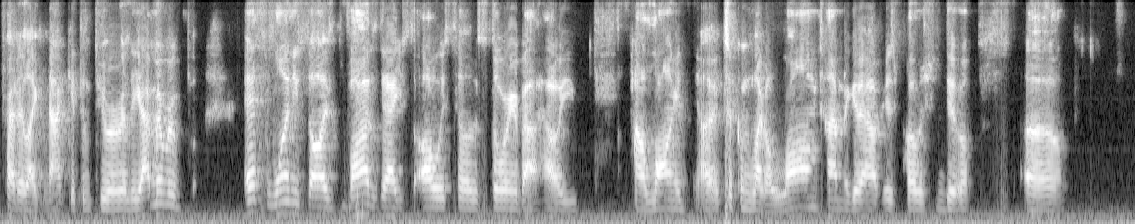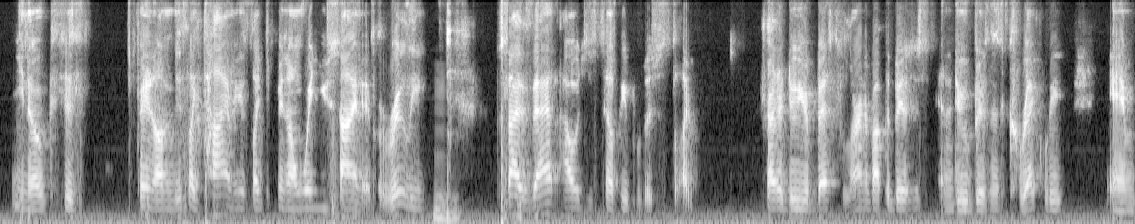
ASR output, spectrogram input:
Try to like not get them too early. I remember S one used to always vØHn's dad used to always tell the story about how he how long it, uh, it took him like a long time to get out of his publishing deal. Uh, you know, just depending on it's like timing. It's like depending on when you sign it. But really, mm-hmm. besides that, I would just tell people to just like try to do your best to learn about the business and do business correctly, and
